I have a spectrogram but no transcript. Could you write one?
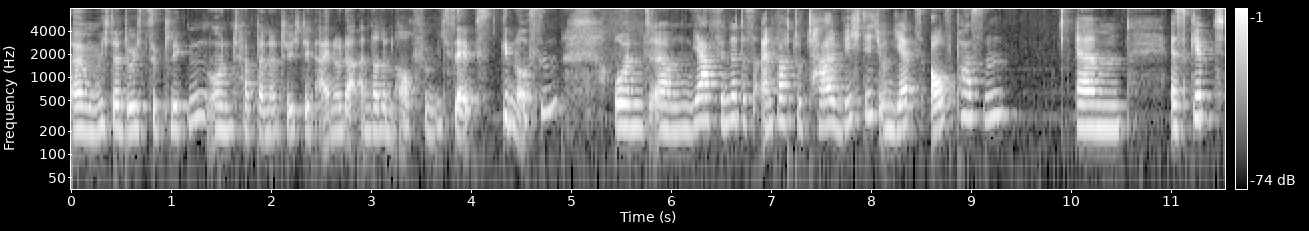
ähm, mich da durchzuklicken und habe dann natürlich den einen oder anderen auch für mich selbst genossen. Und ähm, ja, finde das einfach total wichtig und jetzt aufpassen, ähm, es gibt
